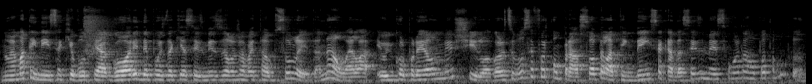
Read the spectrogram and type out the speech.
Não é uma tendência que eu vou ter agora e depois daqui a seis meses ela já vai estar obsoleta. Não, ela, eu incorporei ela no meu estilo. Agora, se você for comprar só pela tendência, cada seis meses seu guarda-roupa tá mudando.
